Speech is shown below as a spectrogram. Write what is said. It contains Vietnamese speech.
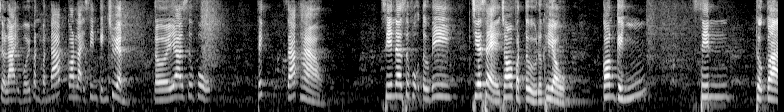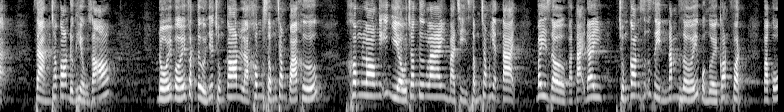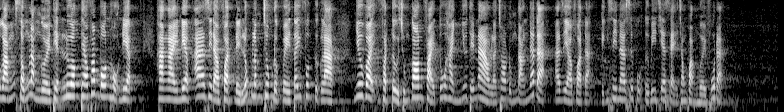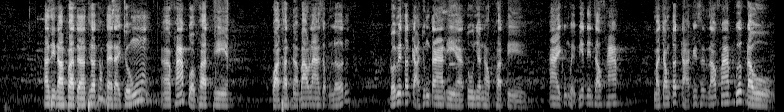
trở lại với phần vấn đáp, con lại xin kính truyền tới uh, sư phụ Thích Giác Hào. Xin uh, sư phụ Từ Bi chia sẻ cho Phật tử được hiểu. Con kính xin thượng tọa giảng cho con được hiểu rõ. Đối với Phật tử như chúng con là không sống trong quá khứ, không lo nghĩ nhiều cho tương lai mà chỉ sống trong hiện tại, bây giờ và tại đây Chúng con giữ gìn năm giới của người con Phật và cố gắng sống làm người thiện lương theo pháp môn hộ niệm. Hàng ngày niệm A Di Đà Phật để lúc lâm chung được về Tây phương cực lạc. Như vậy Phật tử chúng con phải tu hành như thế nào là cho đúng đắn nhất ạ? A Di Đà Phật ạ. Kính xin à, sư phụ Từ bi chia sẻ trong khoảng 10 phút ạ. A Di Đà Phật à, thưa toàn thể đại chúng, à, pháp của Phật thì quả thật là bao la rộng lớn. Đối với tất cả chúng ta thì tu nhân học Phật thì ai cũng phải biết đến giáo pháp. Mà trong tất cả cái giáo pháp bước đầu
